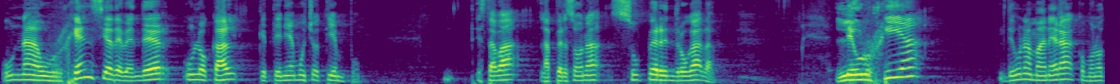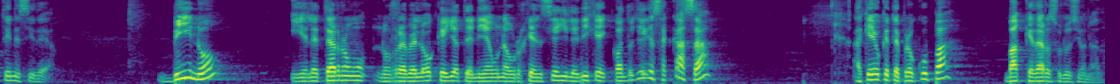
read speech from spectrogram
una urgencia de vender un local que tenía mucho tiempo. Estaba la persona súper endrogada. Le urgía de una manera como no tienes idea. Vino y el Eterno nos reveló que ella tenía una urgencia y le dije, cuando llegues a casa, aquello que te preocupa va a quedar solucionado.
